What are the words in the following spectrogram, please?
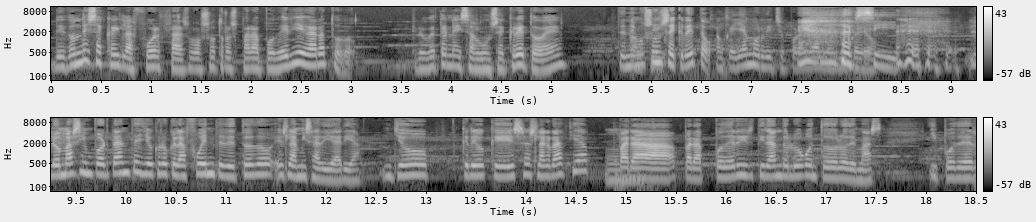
¿De dónde sacáis las fuerzas vosotros para poder llegar a todo? Creo que tenéis algún secreto, ¿eh? Tenemos un secreto. Aunque ya hemos dicho por ahí algo, sí. Lo más importante, yo creo que la fuente de todo es la misa diaria. Yo creo que esa es la gracia para, para poder ir tirando luego en todo lo demás y poder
